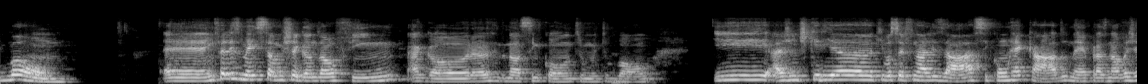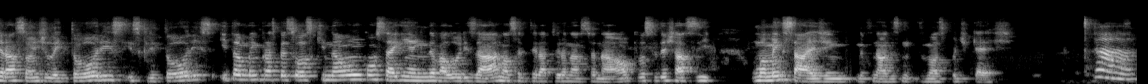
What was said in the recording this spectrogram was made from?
Bom, é, infelizmente estamos chegando ao fim agora do nosso encontro, muito bom. E a gente queria que você finalizasse com um recado, né, para as novas gerações de leitores, escritores e também para as pessoas que não conseguem ainda valorizar a nossa literatura nacional, que você deixasse uma mensagem no final desse, do nosso podcast. Ah,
